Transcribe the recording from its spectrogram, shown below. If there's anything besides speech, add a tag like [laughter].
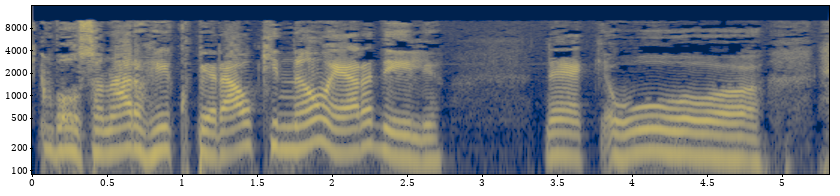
Bolsonaro recuperar o que não era dele. Né? O,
